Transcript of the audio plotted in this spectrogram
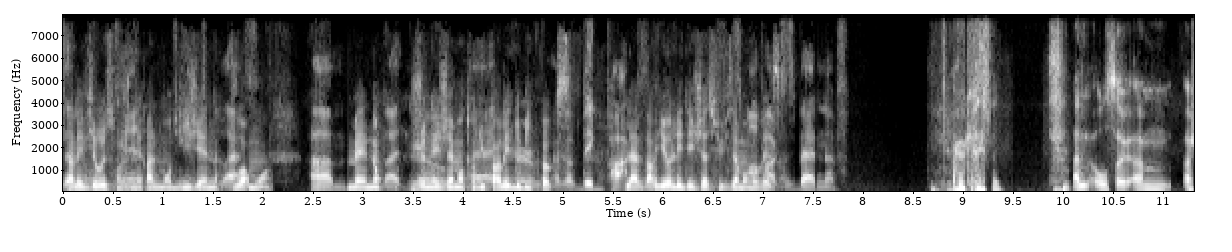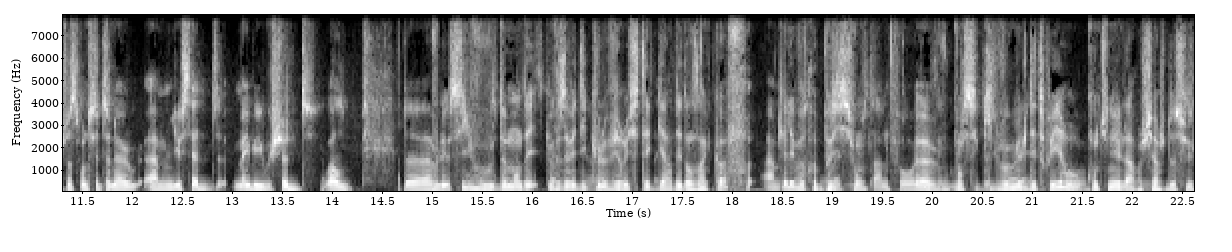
car les virus ont généralement 10 gènes, voire moins. Um, Mais non, je n'ai jamais entendu parler de Big Box. La variole est déjà suffisamment mauvaise. Okay. And also, um, I just wanted to know, um, you said maybe we should. Well, Je voulais aussi vous demander, vous avez dit que le virus était gardé dans un coffre? Quelle est votre position? euh, Vous pensez qu'il vaut mieux le détruire ou continuer la recherche dessus?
